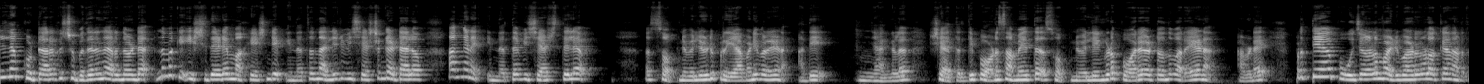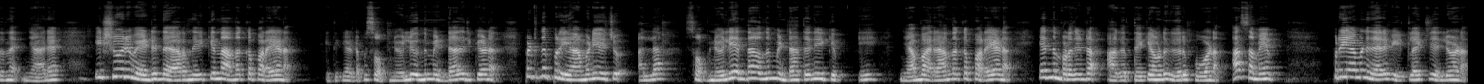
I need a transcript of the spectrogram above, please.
എല്ലാ കൂട്ടുകാർക്കും ശുഭദിനം നേർന്നുകൊണ്ട് നമുക്ക് ഇഷിതയുടെ മഹേഷിന്റെ ഇന്നത്തെ നല്ലൊരു വിശേഷം കേട്ടാലോ? അങ്ങനെ ഇന്നത്തെ വിശേഷത്തിൽ സ്വപ്നവല്ലിയോട് പ്രിയാമണി പറയണം അതെ ഞങ്ങൾ ക്ഷേത്രത്തിൽ പോണ സമയത്ത് സ്വപ്നവല്ലിയും കൂടെ പോരാ കേട്ടോ എന്ന് പറയണം. അവിടെ പ്രത്യേക പൂജകളും വഴിപാടുകളും ഒക്കെ നടത്തുന്നത് ഞാൻ ഇഷുവിന് വേണ്ടി നേർന്നിരിക്കുന്നതാന്നൊക്കെ പറയണം. ഇത് കേട്ടപ്പോൾ സ്വപ്നവല്ലി ഒന്നും മിണ്ടാതിരിക്കുകയാണ് പെട്ടെന്ന് പ്രിയാമണി ചോദിച്ചു അല്ല സ്വപ്നവല്ലി എന്താ ഒന്നും മിണ്ടാത്തതെന്ന് ചോദിക്കും? ഏ ഞാൻ വരാന്നൊക്കെ പറയണം. എന്നും പറഞ്ഞിട്ട് അകത്തേക്ക് അങ്ങോട്ട് കയറി പോവാണ്. ആ സമയം പ്രിയാമണി നേരെ വീട്ടിലേക്ക് ചെല്ലുവാണ്.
